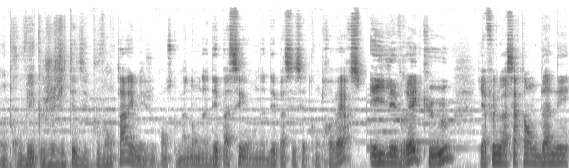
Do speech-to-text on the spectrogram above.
on trouvait que j'agitais des épouvantails, mais je pense que maintenant on a dépassé, on a dépassé cette controverse. Et il est vrai que il a fallu un certain nombre d'années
